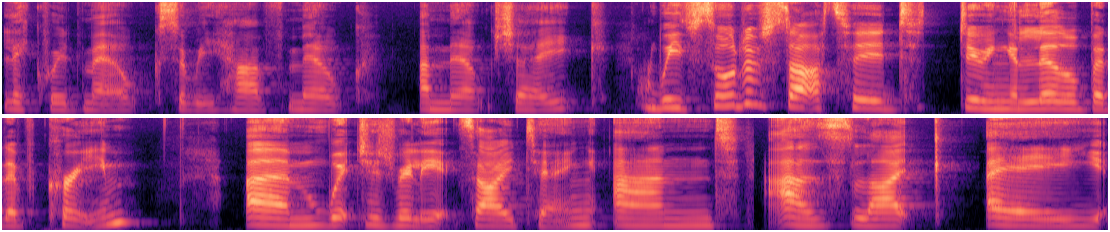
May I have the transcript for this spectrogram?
liquid milk. So we have milk and milkshake. We've sort of started doing a little bit of cream, um, which is really exciting. And as like a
